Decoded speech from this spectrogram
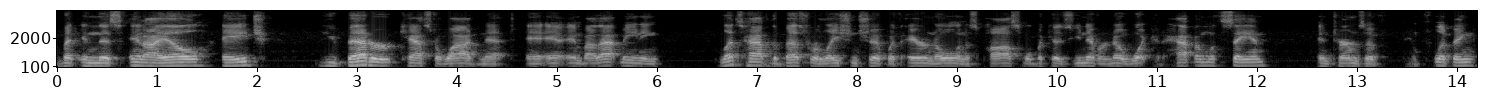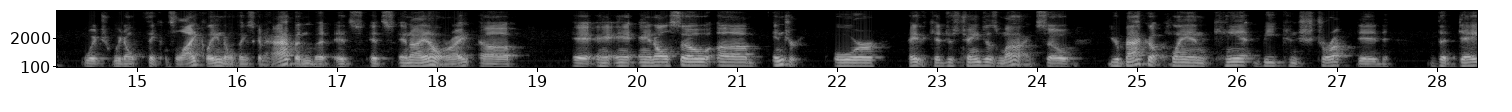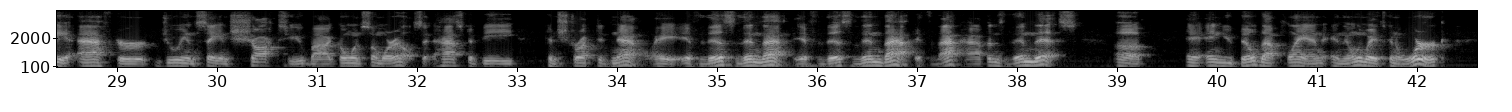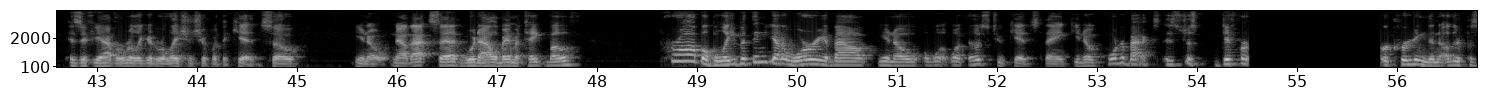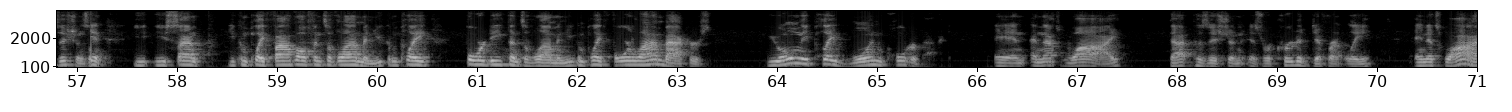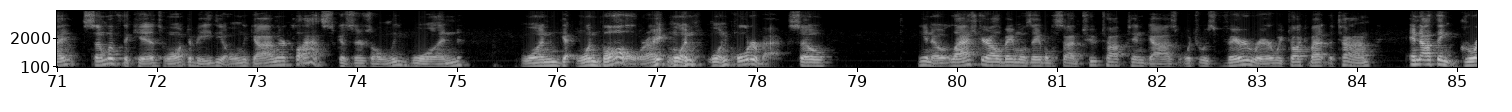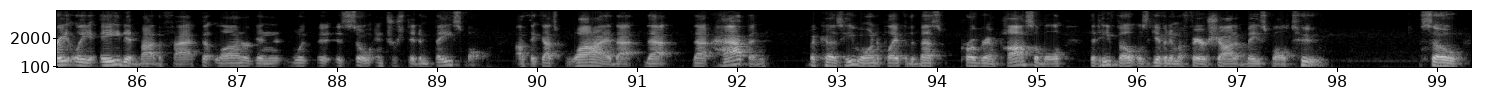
But in this NIL age, you better cast a wide net, and, and by that meaning let's have the best relationship with Air Noland as possible because you never know what could happen with Sayin in terms of him flipping, which we don't think is likely, don't think it's going to happen, but it's it's NIL, right? Uh, and, and also uh, injury, or hey, the kid just changed his mind. So your backup plan can't be constructed the day after Julian Sayin shocks you by going somewhere else. It has to be constructed now. Hey, if this, then that. If this, then that. If that happens, then this. Uh, and, and, you build that plan. And the only way it's going to work is if you have a really good relationship with the kid. So, you know, now that said, would Alabama take both? Probably, but then you got to worry about, you know, what, what those two kids think. You know, quarterbacks is just different recruiting than other positions. Again, you, you sign, you can play five offensive linemen, you can play four defensive linemen, you can play four linebackers. You only play one quarterback. And, and that's why that position is recruited differently. And it's why some of the kids want to be the only guy in their class because there's only one, one, one ball, right? One, one quarterback. So, you know, last year Alabama was able to sign two top 10 guys, which was very rare. We talked about at the time. And I think greatly aided by the fact that Lonergan is so interested in baseball. I think that's why that that that happened because he wanted to play for the best program possible that he felt was giving him a fair shot at baseball too. So,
